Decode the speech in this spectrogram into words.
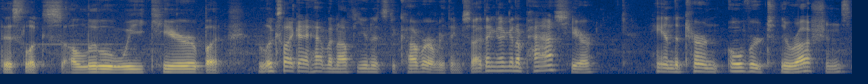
This looks a little weak here, but it looks like I have enough units to cover everything. So I think I'm going to pass here, hand the turn over to the Russians,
